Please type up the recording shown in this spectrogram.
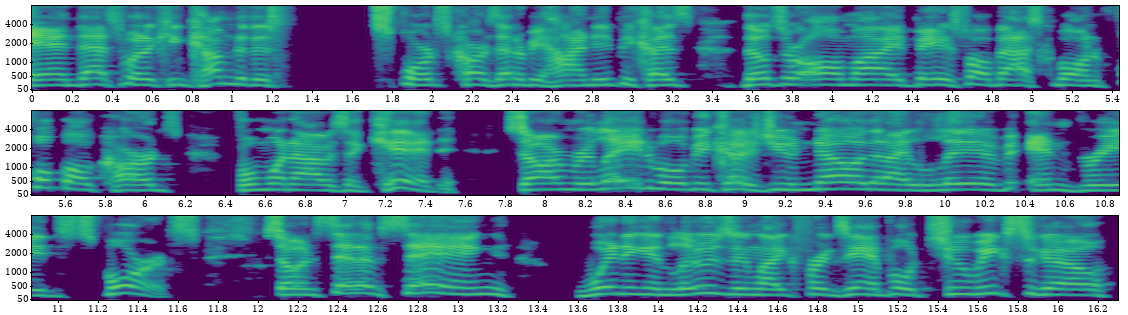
And that's what it can come to this sports cards that are behind me because those are all my baseball, basketball, and football cards from when I was a kid. So I'm relatable because you know that I live and breathe sports. So instead of saying winning and losing, like for example, two weeks ago,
